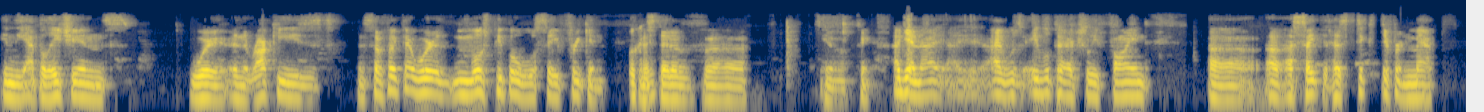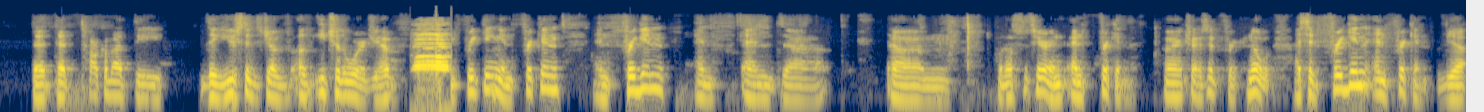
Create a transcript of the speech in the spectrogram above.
in the Appalachians where in the Rockies and stuff like that, where most people will say freaking okay. instead of uh, you know. Again, I, I, I was able to actually find uh, a, a, site that has six different maps that that talk about the the usage of, of each of the words. You have freaking and frickin' and friggin' and and uh, um, what else is here? And and frickin'. Oh, actually, I said frickin'. No, I said friggin' and frickin'. Yeah.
